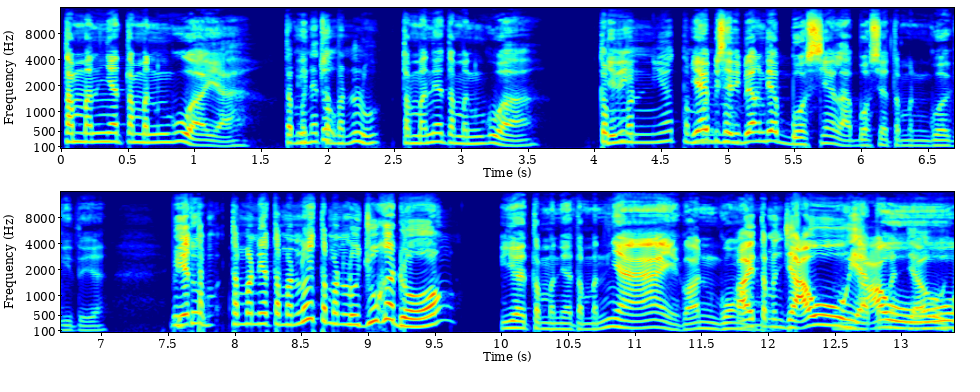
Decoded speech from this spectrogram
temennya temen gua ya. Temennya itu temen lu? Temennya temen gua. Jadi, Temennya temen Ya bisa dibilang dia bosnya lah, bosnya temen gua gitu ya. Ya itu- tem- temennya temen lu, ya temen lu juga dong. Iya temennya temennya ya kan Oh, gua nggak- temen jauh ya, temen Jauh. jauh.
